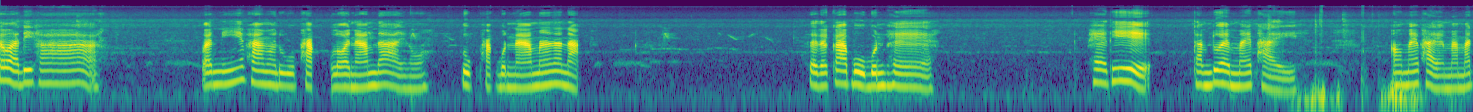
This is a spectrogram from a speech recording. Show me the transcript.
สวัสดีค่ะ วันนี้พามาดูผักลอยน้ำได้เนาะปลูกผักบนน้ำนั่นน่ะใส่ตะกร้าปลูกบนแพแพที่ทำด้วยไม้ไผ่ เอาไม้ไผ่มามัด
